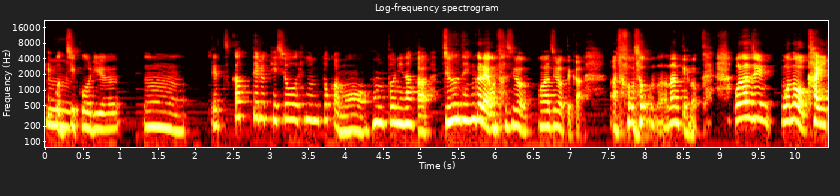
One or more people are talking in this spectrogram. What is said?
結構自己流、うん。で使ってる化粧品とかも本当になんか10年ぐらい同じの 同じのっていうかあのそ なんていうの？同じものを買い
